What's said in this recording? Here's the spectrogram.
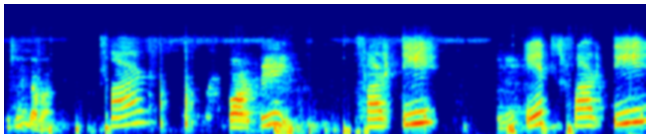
terus ini berapa? for 40. forty Ini it's forty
